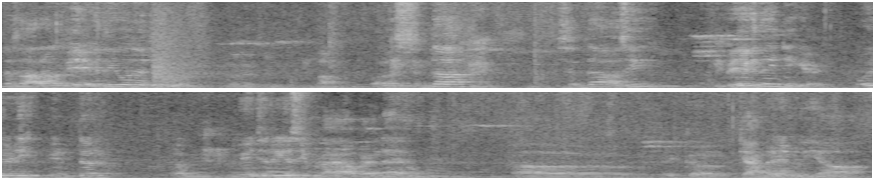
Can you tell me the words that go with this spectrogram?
ਨਜ਼ਾਰਾ ਵੇਖਦੇ ਉਹਦੇ ਥਰੂ ਹਾਂ ਉਹ ਸਿੱਧਾ ਸਿੱਧਾ ਅਸੀਂ ਵੇਖਦੇ ਹੀ ਨਹੀਂ ਗਏ ਉਹ ਜਿਹੜੀ ਇੰਟਰ ਮੇਜਰੀ ਅਸੀਂ ਬਣਾਇਆ ਹੋਇਆ ਨਾ ਇਹਨੂੰ। ਅਹ, ਇੱਕ ਕੈਮਰੇ ਨੂੰ ਜਾਂ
